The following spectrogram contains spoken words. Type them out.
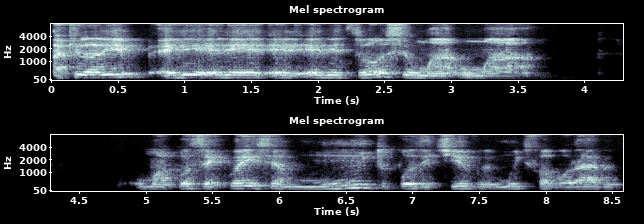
aquilo ali, ele, ele, ele, ele trouxe uma, uma, uma consequência muito positiva e muito favorável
